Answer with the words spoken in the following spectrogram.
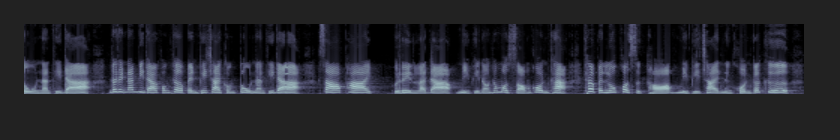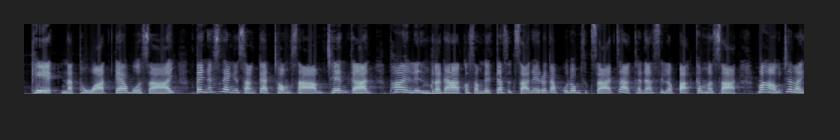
ตู่นันทิดา โดยจากนั้นบิดาของเธอเป็นพี่ชายของตู่นันทิดา สาวพาย รินละดา มีพี่น้องทั้งหมด 2 คนค่ะ เธอเป็นลูกคนสุดท้อง มีพี่ชายหนึ่งคนก็คือ เค้กนัทวัฒน์แก้วบัวสาย เป็นนักแสดงในสังกัดช่อง 3 เช่นกันพายรินระดา ก็สำเร็จการศึกษาในระดับอุดมศึกษาจากคณะศิลปกรรมศาสตร์ มหาวิทยาลัย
